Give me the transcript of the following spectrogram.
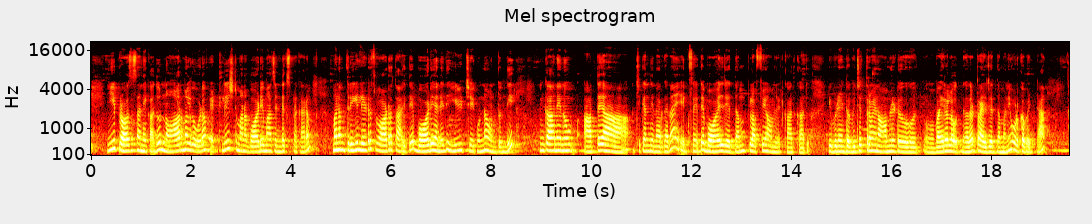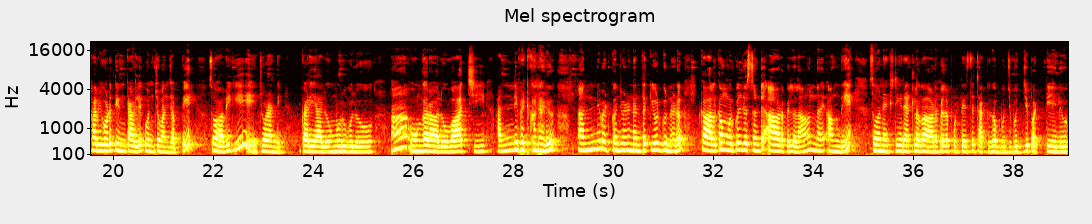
ఈ ప్రాసెస్ అనే కాదు నార్మల్గా కూడా అట్లీస్ట్ మన బాడీ మాస్ ఇండెక్స్ ప్రకారం మనం త్రీ లీటర్స్ వాటర్ తాగితే బాడీ అనేది హీట్ చేయకుండా ఉంటుంది. ఇంకా నేను అత్తయ్య చికెన్ తిన్నారు కదా ఎగ్స్ అయితే బాయిల్ చేద్దాం ఫ్లఫీ ఆమ్లెట్ కాదు కాదు. ఇప్పుడు ఏంటో విచిత్రమైన ఆమ్లెట్ వైరల్ అవుతుంది కదా ట్రై చేద్దామని ఉడకబెట్టా. అవి కూడా తింటాళ్ళే కొంచెం అని చెప్పి. సో అవికి చూడండి కడియాలు మురుగులు ఉంగరాలు వాచి అన్నీ పెట్టుకున్నాడు. అన్నీ పెట్టుకొని చూడండి ఎంత క్యూట్గా ఉన్నాడు. కాలుక మురుకులు చేస్తుంటే ఆడపిల్లలా ఉన్నాయి అంది. సో నెక్స్ట్ ఇయర్ ఎట్లాగో ఆడపిల్ల పుట్టేస్తే చక్కగా బుజ్జి బుజ్జి పట్టీలు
